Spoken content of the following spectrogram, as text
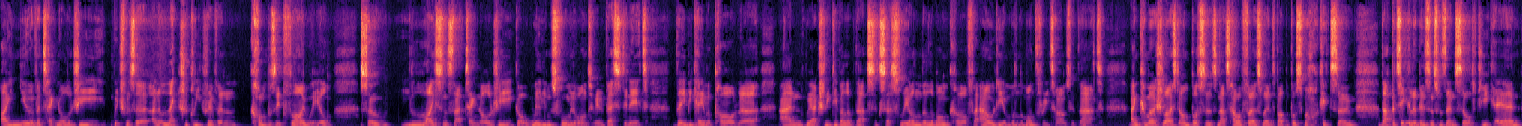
I knew of a technology which was a, an electrically driven composite flywheel. So you licensed that technology, got Williams Formula One to invest in it. They became a partner, and we actually developed that successfully on the Le Mans car for Audi and won Le Mans three times with that and commercialized it on buses. And that's how I first learned about the bus market. So that particular business was then sold to GKN,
